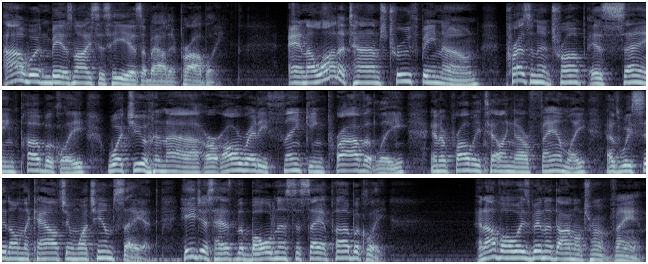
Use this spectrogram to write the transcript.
I wouldn't be as nice as he is about it, probably. And a lot of times, truth be known, President Trump is saying publicly what you and I are already thinking privately and are probably telling our family as we sit on the couch and watch him say it. He just has the boldness to say it publicly. And I've always been a Donald Trump fan.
